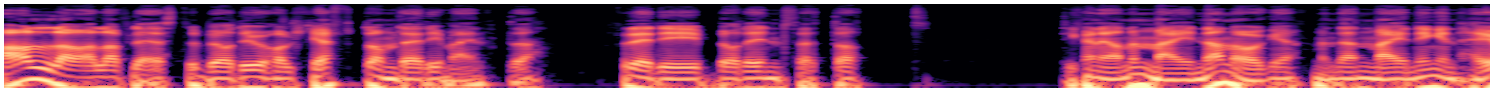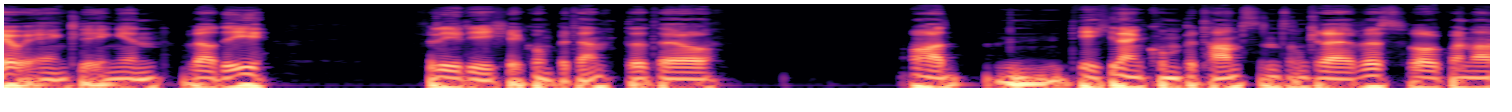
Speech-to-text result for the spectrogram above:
aller, aller fleste burde jo holdt kjeft om det de mente, fordi de burde innsett at de kan gjerne mene noe, men den meningen har jo egentlig ingen verdi, fordi de ikke er kompetente til å, og De har ikke den kompetansen som kreves for å kunne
